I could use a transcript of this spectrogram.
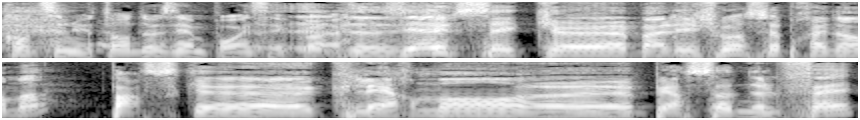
Continue. Ton deuxième point, c'est quoi? Le deuxième, c'est que bah, les joueurs se prennent en main parce que euh, clairement, euh, personne ne le fait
